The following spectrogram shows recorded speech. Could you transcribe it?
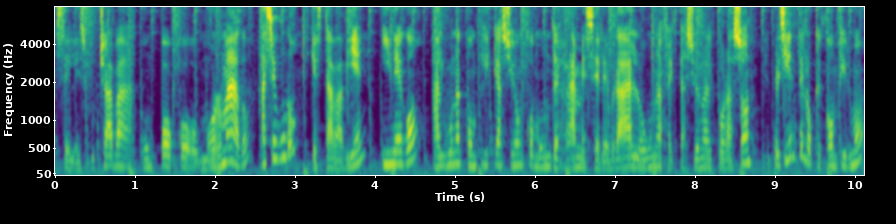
se le escuchaba un poco mormado, aseguró que estaba bien y negó alguna complicación como un derrame cerebral o una afectación al corazón. El presidente lo que confirmó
